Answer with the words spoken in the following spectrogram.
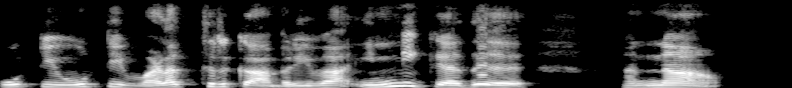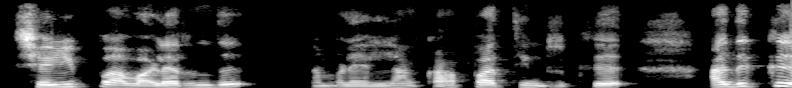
ஊட்டி ஊட்டி வளர்த்துருக்கா பிரிவா. இன்னைக்கு அது நல்லா செழிப்பா வளர்ந்து நம்மளை எல்லாம் காப்பாத்தின்னு இருக்கு அதுக்கு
